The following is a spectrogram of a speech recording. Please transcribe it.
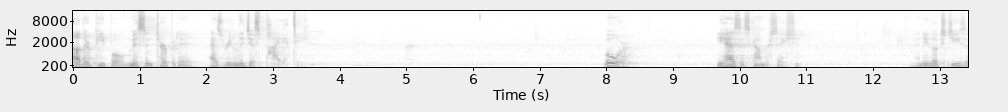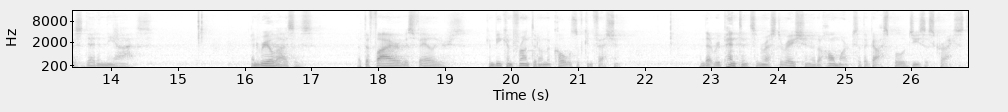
other people misinterpret it as religious piety. Or he has this conversation. And he looks Jesus dead in the eyes and realizes that the fire of his failures can be confronted on the coals of confession, and that repentance and restoration are the hallmarks of the gospel of Jesus Christ.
